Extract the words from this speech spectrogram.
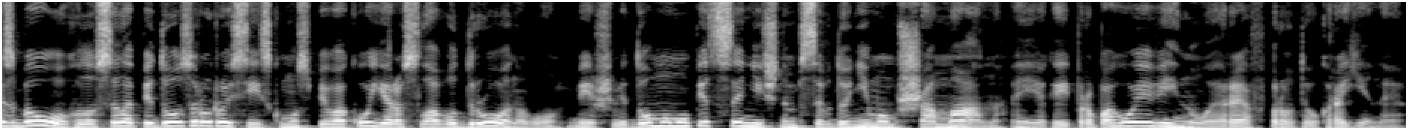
СБУ оголосила підозру російському співаку Ярославу Дронову, більш відомому під сценічним псевдонімом Шаман, який пропагує війну РФ проти України.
